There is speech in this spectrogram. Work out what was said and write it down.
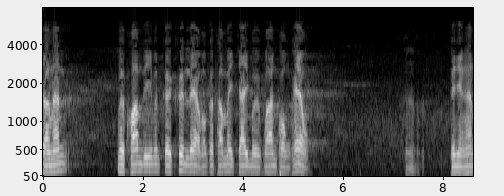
ดังนั้นเมื่อความดีมันเกิดขึ้นแล้ว มันก็ทำให้ใจเบิกบานผ่องแผ้วเป็นอย่างนั้น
